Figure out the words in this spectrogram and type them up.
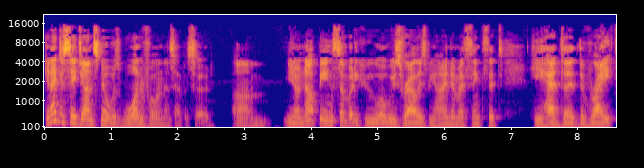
can I just say Jon Snow was wonderful in this episode. Um, you know, not being somebody who always rallies behind him, I think that he had the the right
